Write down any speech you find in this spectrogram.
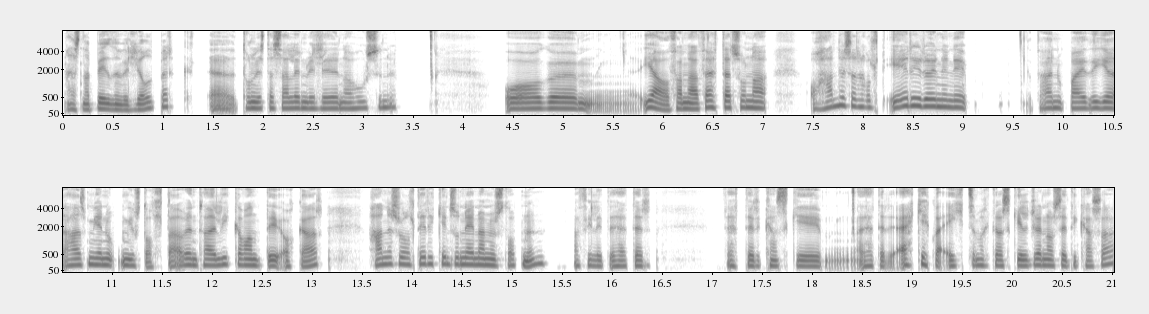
þess vegna byggðum við Hljóðberg uh, tónlistasalinn við hliðin á húsinu og um, já þannig að þetta er svona og Hannesarholt er í rauninni það er nú bæði, ég, það sem ég er nú mjög stolt af en það er líka vandi okkar Hannesarholt er ekki eins og neinanum stofnun að því litið þetta er þetta er kannski, þetta er ekki eitthvað eitt sem hægt er að skilgreina og setja í kassa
